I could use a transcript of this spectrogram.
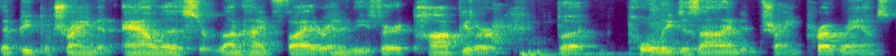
than people trained in Alice or Run, Hide, Fight or any of these very popular but poorly designed and trained programs.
